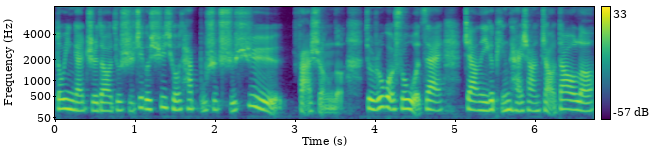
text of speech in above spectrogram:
都应该知道，就是这个需求它不是持续。发生的，就如果说我在这样的一个平台上找到到了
